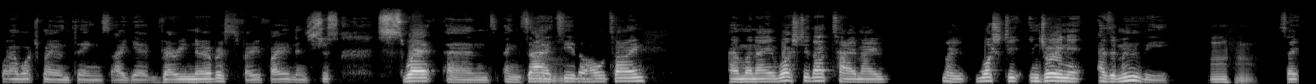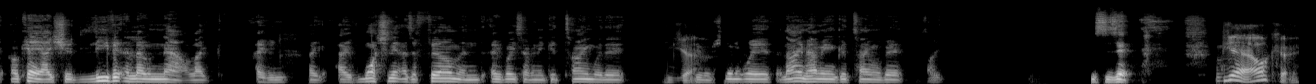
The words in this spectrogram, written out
when I watch my own things, I get very nervous, very frightened, and it's just sweat and anxiety the whole time. And when I watched it that time, I like watched it enjoying it as a movie. hmm It's like, okay, I should leave it alone now. Like I've been like I'm watching it as a film and everybody's having a good time with it. Yeah. People are it with, and I'm having a good time with it. Like this is it. Yeah, okay.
